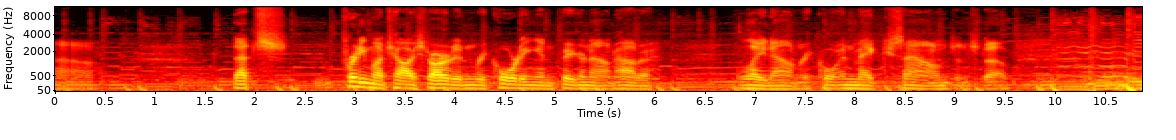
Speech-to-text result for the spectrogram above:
Uh, that's pretty much how I started in recording and figuring out how to lay down, record, and make sounds and stuff.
